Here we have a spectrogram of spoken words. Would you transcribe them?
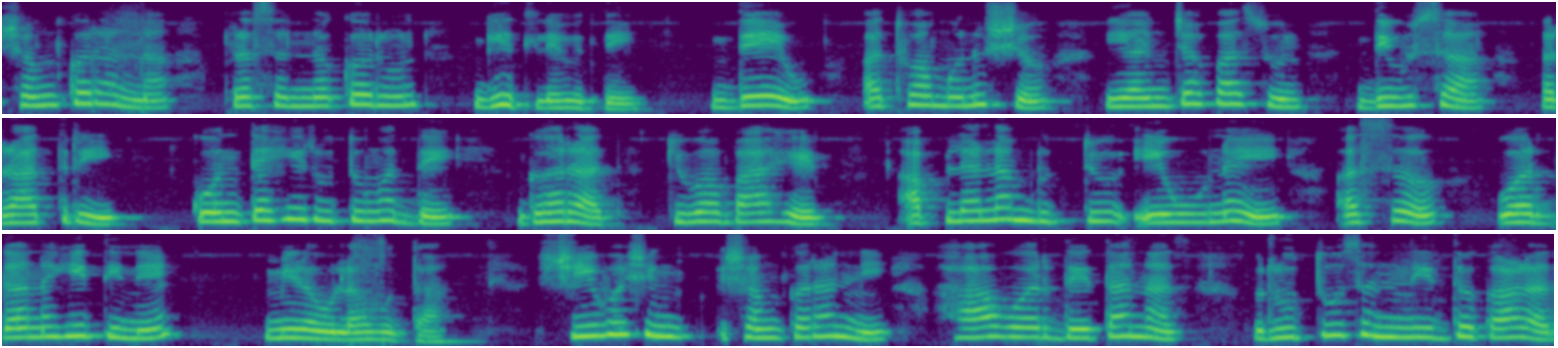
शंकरांना प्रसन्न करून घेतले होते. देव अथवा मनुष्य यांच्यापासून दिवसा रात्री कोणत्याही ऋतूमध्ये घरात किंवा बाहेर आपल्याला मृत्यू येऊ नये असं वरदानही तिने मिळवला होता. शिव शंकरांनी हा वर देतानाच ऋतुसन्निध काळात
